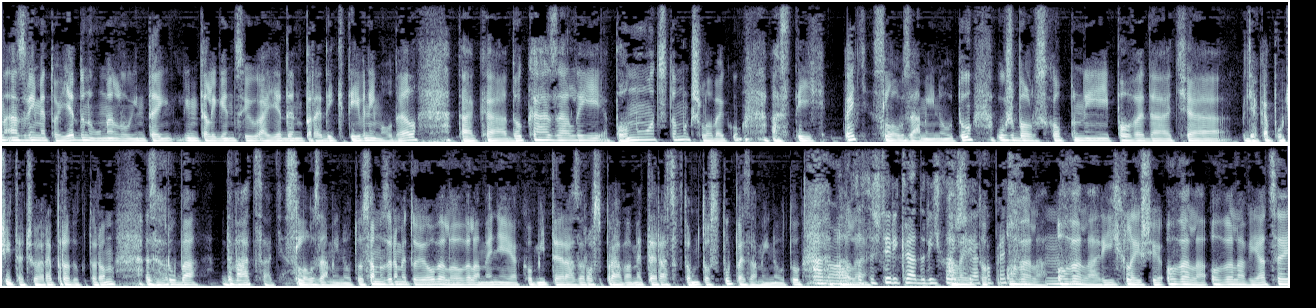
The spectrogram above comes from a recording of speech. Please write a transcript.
nazvime to jednu umelú inteligenciu a jeden prediktívny model, tak dokázali pomôcť tomu človeku a z tých 5 slov za minútu už bol schopný povedať vďaka počítaču a reproduktorom zhruba 20 slov za minútu. Samozrejme, to je oveľa, oveľa menej, ako my teraz rozprávame teraz v tomto stupe za minútu. Áno, ale, ale zase 4 krát rýchlejšie ale ako predtým. Oveľa, mm. oveľa rýchlejšie, oveľa, oveľa viacej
